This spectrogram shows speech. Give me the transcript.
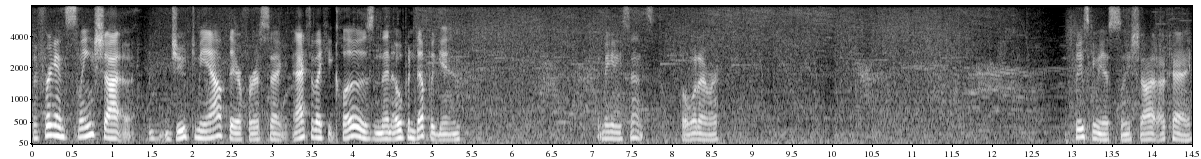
The friggin' slingshot juked me out there for a sec. Acted like it closed and then opened up again. Didn't make any sense. But whatever. Please give me a slingshot. Okay.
